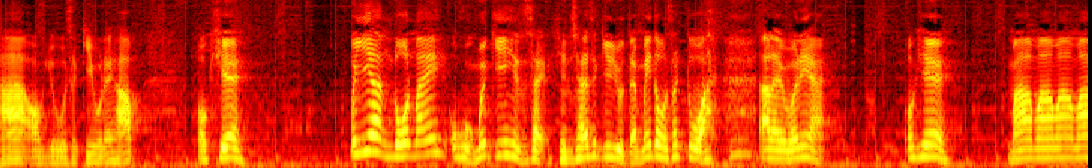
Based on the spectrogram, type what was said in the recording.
อ่าออกอยู่สกิลนะครับ โอเคเปี้ยงโดนไหมโอ้โหเมื่อกี้เห็นใส่เห็นใช้สกิลอยู่แต่ไม่โดนสักตัว อะไรวะเนี่ยโอเค มามามามา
